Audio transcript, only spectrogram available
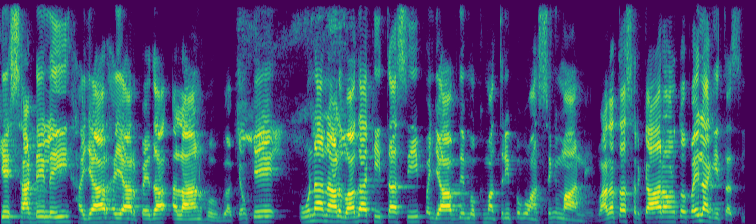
ਕਿ ਸਾਡੇ ਲਈ ਹਜ਼ਾਰ ਹਜ਼ਾਰ ਰੁਪਏ ਦਾ ਐਲਾਨ ਹੋਊਗਾ। ਕਿਉਂਕਿ ਉਹਨਾਂ ਨਾਲ ਵਾਅਦਾ ਕੀਤਾ ਸੀ, ਪੰਜਾਬ ਦੇ ਮੁੱਖ ਮੰਤਰੀ ਭਗਵੰਤ ਸਿੰਘ ਮਾਨ ਨੇ। ਵਾਅਦਾ ਤਾਂ ਸਰਕਾਰ ਆਉਣ ਤੋਂ ਪਹਿਲਾਂ ਕੀਤਾ ਸੀ,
